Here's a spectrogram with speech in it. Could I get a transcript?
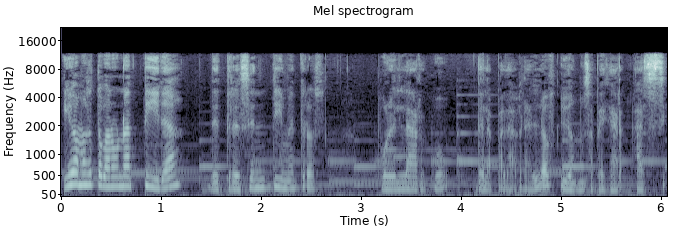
y vamos a tomar una tira de 3 centímetros por el largo de la palabra love y vamos a pegar así.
